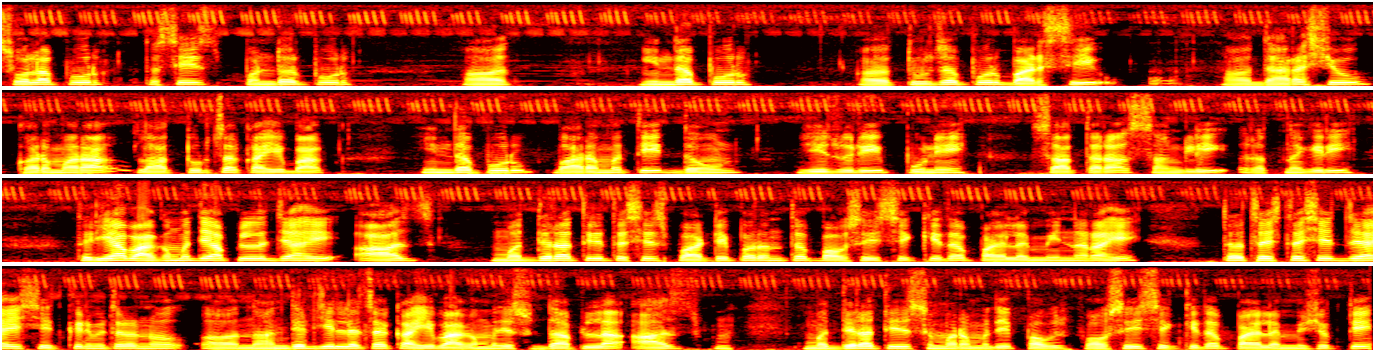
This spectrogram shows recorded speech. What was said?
सोलापूर तसेच पंढरपूर इंदापूर तुळजापूर बार्शी धाराशिव करमारा लातूरचा काही भाग इंदापूर बारामती दौंड जेजुरी पुणे सातारा सांगली रत्नागिरी. तर या भागामध्ये आपल्याला जे आहे आज मध्यरात्री तसेच पहाटेपर्यंत पावसाची शक्यता पाहायला मिळणार आहे. तसेच तसेच जे आहे शेतकरी मित्रांनो नांदेड जिल्ह्याच्या काही भागामध्ये सुद्धा आपल्याला आज मध्यरात्री सुमारामध्ये पाऊस पावसाची शक्यता पाहायला मिळू शकते.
